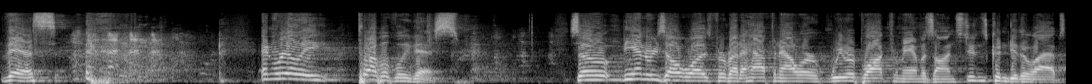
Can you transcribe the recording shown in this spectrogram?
this. and really, probably this. So the end result was for about a half an hour, we were blocked from Amazon. Students couldn't do their labs.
